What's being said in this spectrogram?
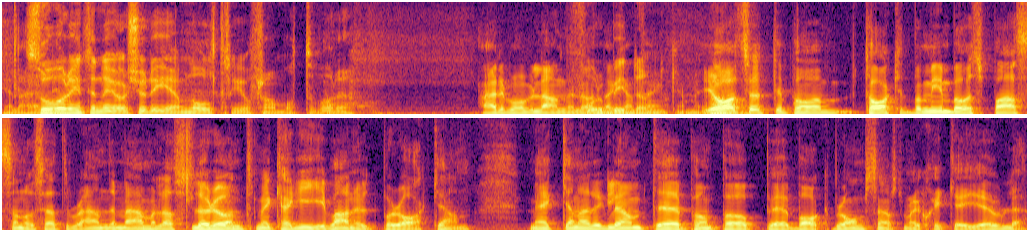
hela Så var det inte när jag körde EM 03 och framåt. Var det. Nej, det var väl annorlunda kan jag Forbidden. tänka mig. Jag har suttit på taket på min buss på Assen och sett Randy Mamela slå runt med Kagivan ut på rakan. Mecken hade glömt eh, pumpa upp eh, bakbromsen eftersom de hade skickat i hjulet.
